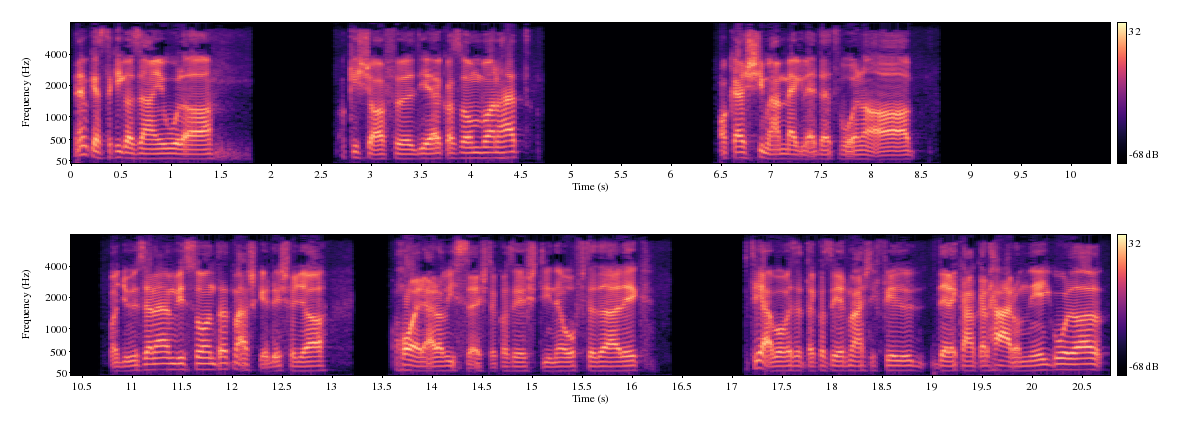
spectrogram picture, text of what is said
nem kezdtek igazán jól a, a kisalföldiek, azonban hát akár simán meg lehetett volna a, a győzelem, viszont hát más kérdés, hogy a, hajrára visszaestek azért Stine Oftedálék. Hát hiába vezettek azért másik fél derekán akár 3-4 góllal,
